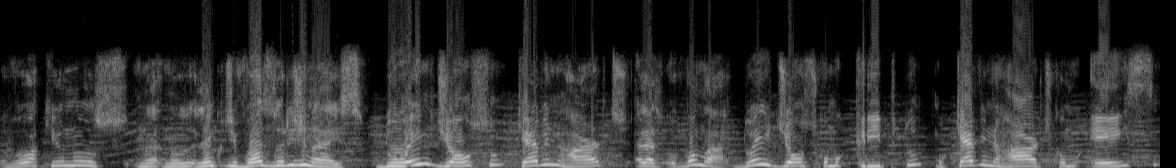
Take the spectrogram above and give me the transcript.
vou aqui nos, na- no elenco de vozes originais, Dwayne Johnson, Kevin Hart, aliás, vamos lá, Dwayne Johnson como Crypto, o Kevin Hart como Ace,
